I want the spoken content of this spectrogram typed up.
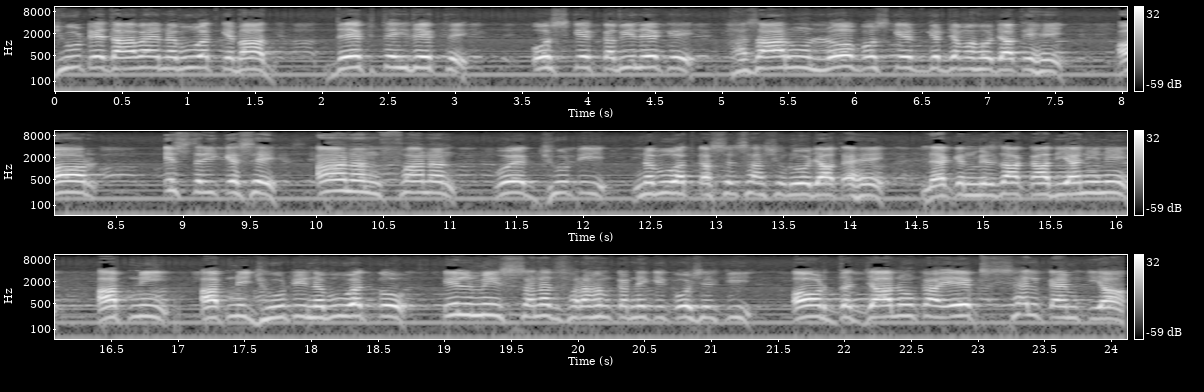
جھوٹے دعوی نبوت کے بعد دیکھتے ہی دیکھتے اس کے قبیلے کے ہزاروں لوگ اس کے ارد گرد جمع ہو جاتے ہیں۔ اور اس طریقے سے آنن فانن وہ ایک جھوٹی نبوت کا سلسلہ شروع ہو جاتا ہے۔ لیکن مرزا قادیانی نے اپنی اپنی جھوٹی نبوت کو علمی سند فراہم کرنے کی کوشش کی اور دجالوں کا ایک سیل قائم کیا،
